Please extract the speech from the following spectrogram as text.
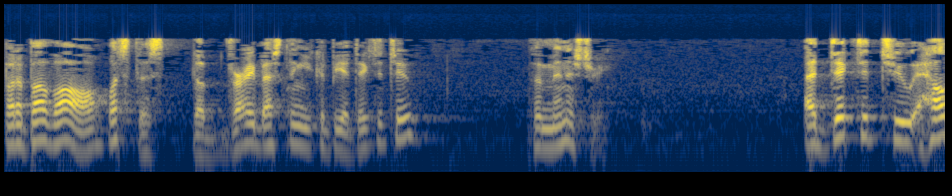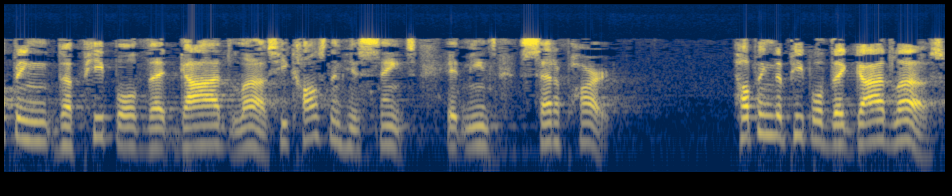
But above all, what's this? The very best thing you could be addicted to? The ministry. Addicted to helping the people that God loves. He calls them His saints. It means set apart. Helping the people that God loves.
